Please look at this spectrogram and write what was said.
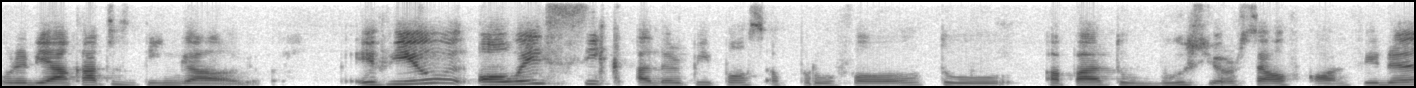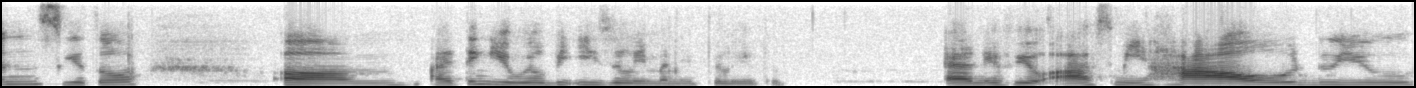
Udah diangkat terus tinggal gitu if you always seek other people's approval to apa to boost your self confidence gitu um I think you will be easily manipulated. And if you ask me how do you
